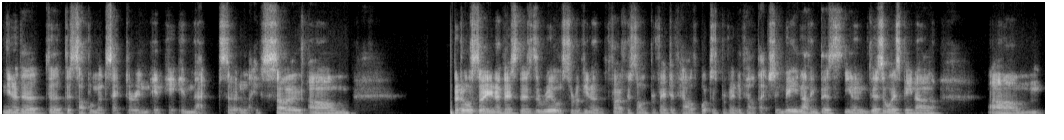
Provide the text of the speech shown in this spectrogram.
you know the the the supplement sector in in, in that certainly. So. Um, but also, you know, there's there's a real sort of you know focus on preventive health. What does preventive health actually mean? I think there's you know there's always been a um,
